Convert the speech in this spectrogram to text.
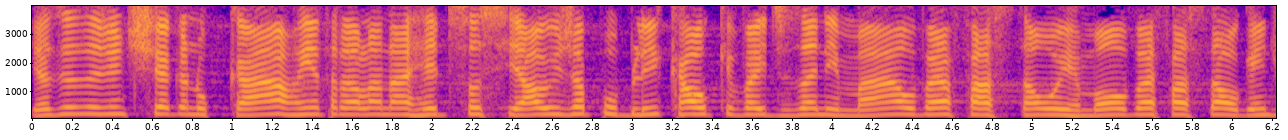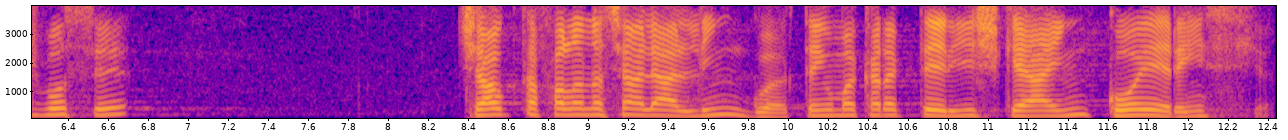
e às vezes a gente chega no carro, entra lá na rede social e já publica algo que vai desanimar, ou vai afastar um irmão, ou vai afastar alguém de você. Tiago está falando assim: olha, a língua tem uma característica, é a incoerência.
